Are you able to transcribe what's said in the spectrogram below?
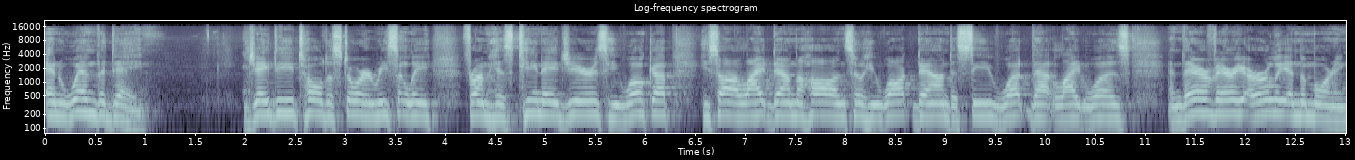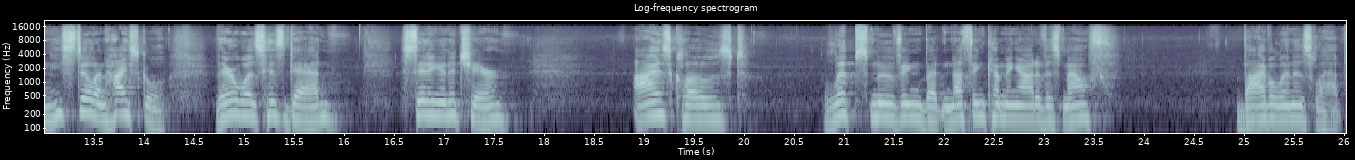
and win the day. JD told a story recently from his teenage years. He woke up, he saw a light down the hall, and so he walked down to see what that light was. And there, very early in the morning, he's still in high school, there was his dad sitting in a chair, eyes closed, lips moving, but nothing coming out of his mouth, Bible in his lap.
